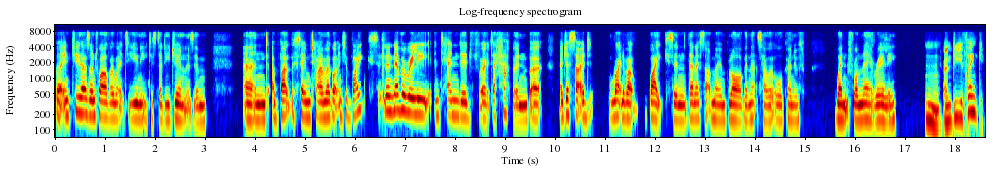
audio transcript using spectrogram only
But in 2012, I went to uni to study journalism, and about the same time, I got into bikes. And I never really intended for it to happen, but I just started writing about bikes, and then I started my own blog, and that's how it all kind of went from there really Mm. And do you think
